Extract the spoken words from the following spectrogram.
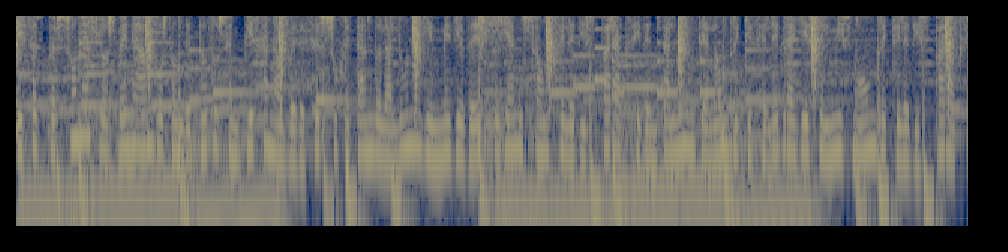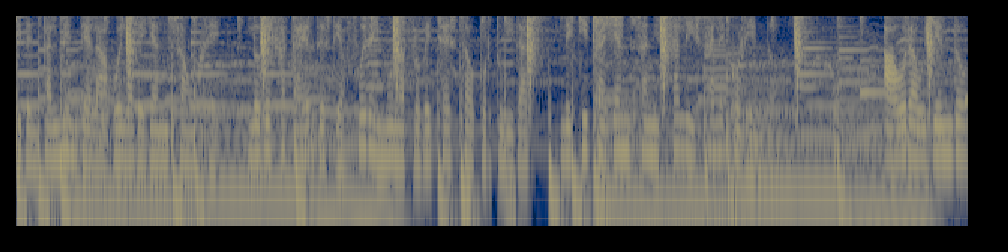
Esas personas los ven a ambos donde todos empiezan a obedecer sujetando la luna y en medio de esto Jan Saunge le dispara accidentalmente al hombre que celebra y es el mismo hombre que le dispara accidentalmente a la abuela de Jan Saunge, lo deja caer desde afuera y Mon aprovecha esta oportunidad, le quita a Jan y sale y sale corriendo. Ahora huyendo,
